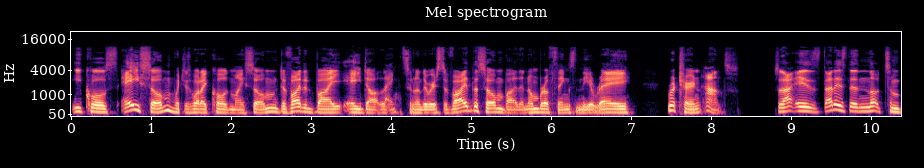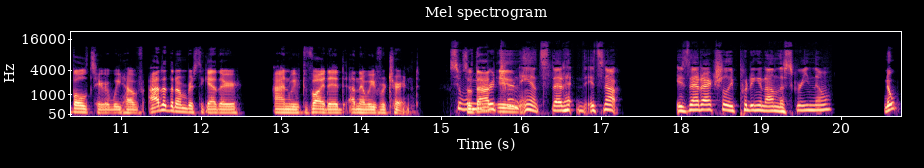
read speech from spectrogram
equals a sum, which is what I called my sum, divided by a dot length. So in other words, divide the sum by the number of things in the array, return ants. So that is that is the nuts and bolts here. We have added the numbers together and we've divided and then we've returned. So, so when you return is, ants, that it's not is that actually putting it on the screen though? Nope.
